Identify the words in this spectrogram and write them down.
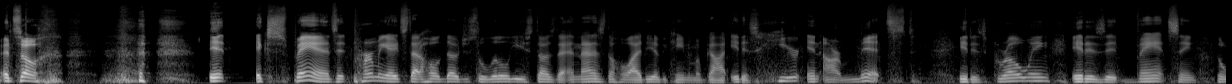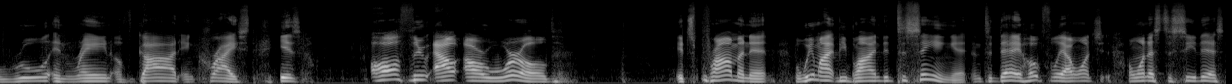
And so it expands, it permeates that whole dough. Just a little yeast does that. And that is the whole idea of the kingdom of God. It is here in our midst. It is growing, it is advancing. The rule and reign of God in Christ is all throughout our world. It's prominent, but we might be blinded to seeing it. And today, hopefully, I want you, I want us to see this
